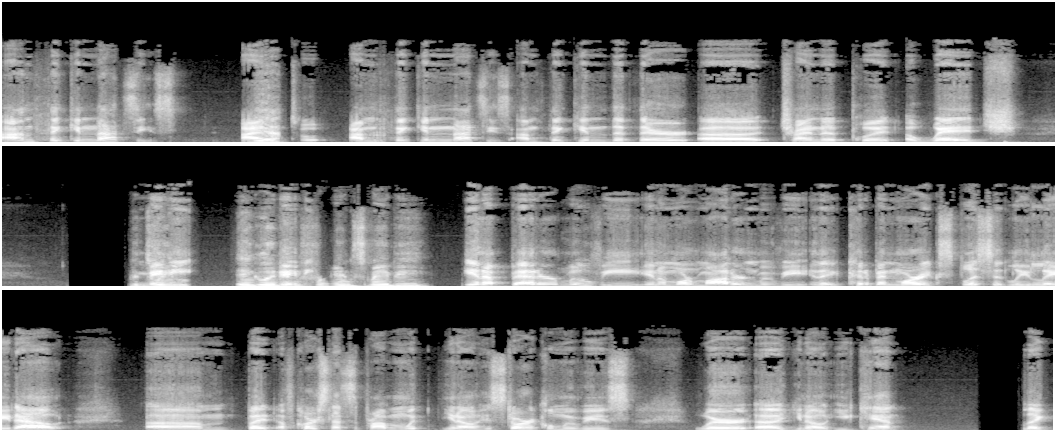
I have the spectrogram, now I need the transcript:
I'm thinking Nazis. I'm Yeah. to- I'm thinking Nazis. I'm thinking that they're uh, trying to put a wedge, Between maybe England and France, maybe. in a better movie, in a more modern movie. It could have been more explicitly laid out. Um, but of course, that's the problem with you know historical movies, where uh, you know you can't like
